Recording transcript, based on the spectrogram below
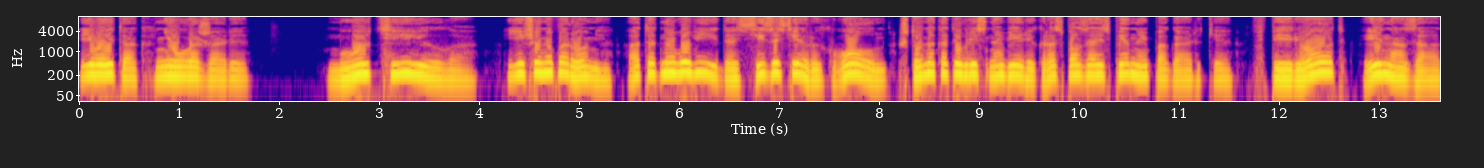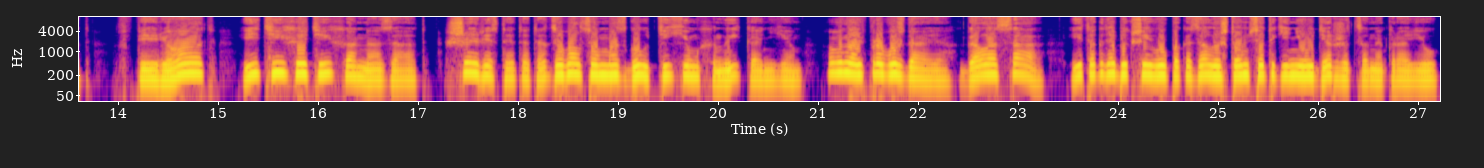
его и так не уважали. Мутило. Еще на пароме от одного вида сизо-серых волн, что накатывались на берег, расползаясь пеной по гарке. Вперед и назад, вперед и тихо-тихо назад. Шелест этот отзывался в мозгу тихим хныканьем, вновь пробуждая голоса. И тогда Бекшееву показалось, что он все-таки не удержится на краю.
